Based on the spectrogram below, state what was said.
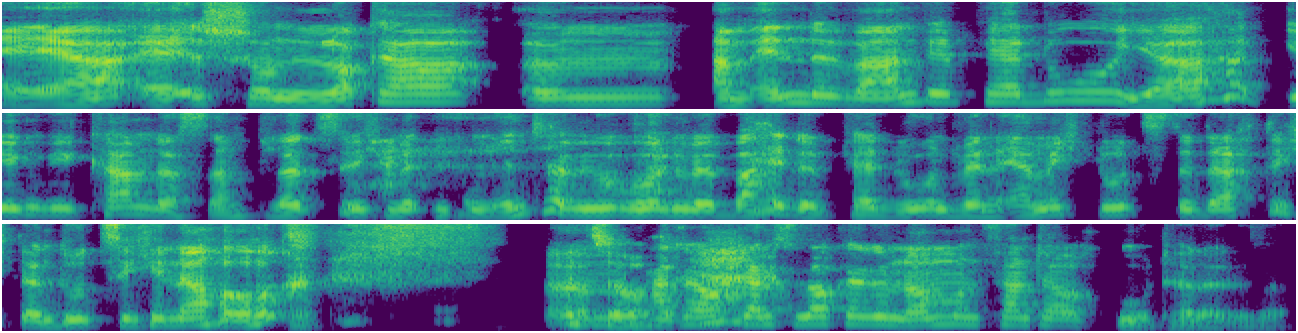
Ja, er ist schon locker. Ähm, am Ende waren wir per Du, ja. Irgendwie kam das dann plötzlich. Mitten im Interview wurden wir beide per Du. Und wenn er mich duzte, dachte ich, dann duze ich ihn auch. Ähm, so. Hat er auch ganz locker genommen und fand er auch gut, hat er gesagt.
